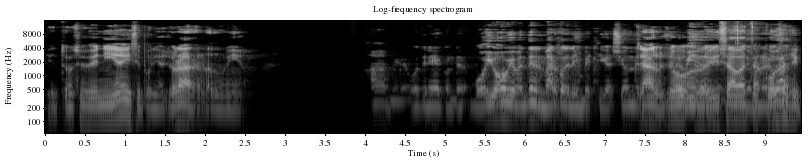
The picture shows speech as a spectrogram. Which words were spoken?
Y entonces venía y se ponía a llorar al lado mío. Ah, mira, vos tenías que contar. Vos ibas obviamente en el marco de la investigación de la- Claro, de la yo vida de- revisaba de estas cosas y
